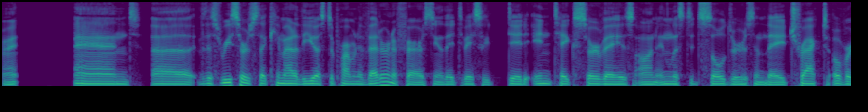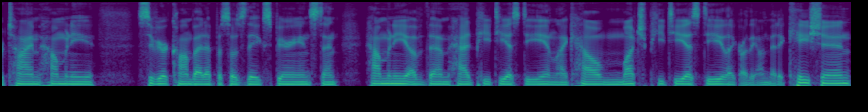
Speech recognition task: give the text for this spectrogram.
right? And uh, this research that came out of the U.S. Department of Veteran Affairs, you know, they basically did intake surveys on enlisted soldiers, and they tracked over time how many severe combat episodes they experienced and how many of them had PTSD and like how much PTSD. Like, are they on medication?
